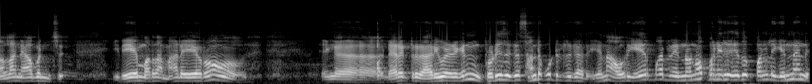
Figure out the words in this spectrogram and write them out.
நல்லா ஞாபகம் இருந்துச்சு. இதே மாதிரி தான் மேடை ஏறும் எங்கள் டைரக்டர் அறிவழகன் ப்ரொடியூசருக்கு சண்டை போட்டுட்ருக்காரு ஏன்னா அவர் ஏற்பாடு என்னென்னோ பண்ணிடு ஏதோ பண்ணல என்னென்னு.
